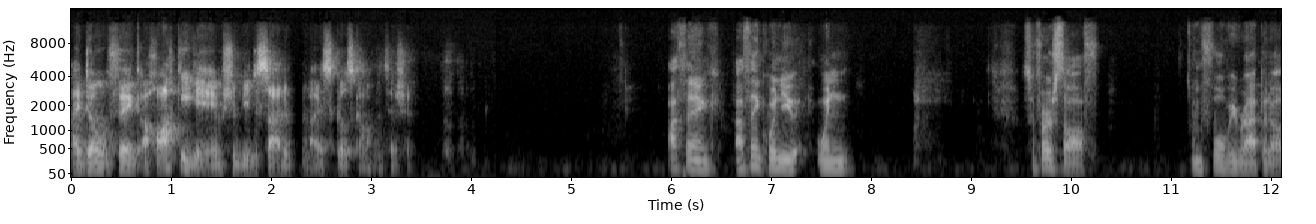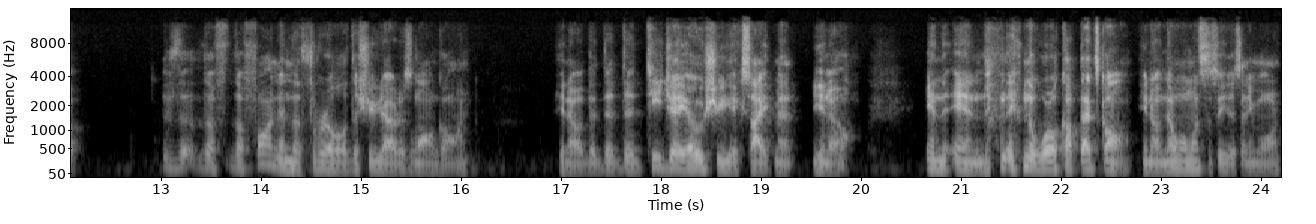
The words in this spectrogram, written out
I don't think a hockey game should be decided by a skills competition. I think I think when you when so first off, before we wrap it up, the the the fun and the thrill of the shootout is long gone. You know, the the, the TJ Oshie excitement, you know, in the in in the World Cup, that's gone. You know, no one wants to see this anymore.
